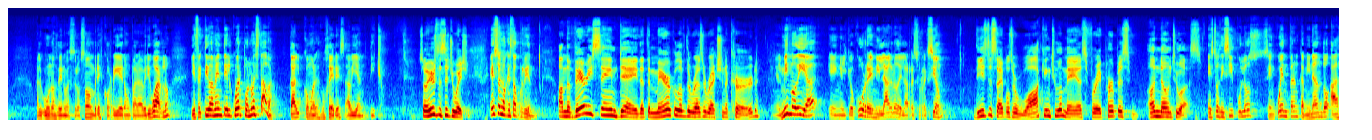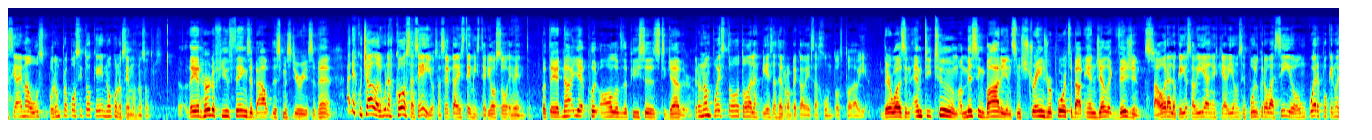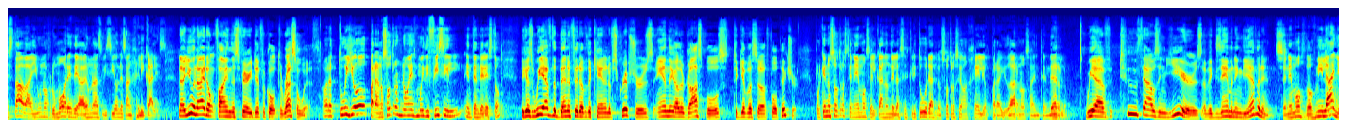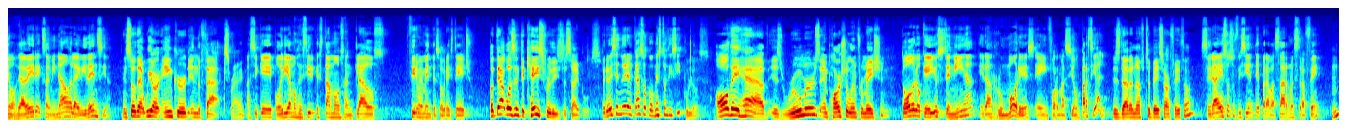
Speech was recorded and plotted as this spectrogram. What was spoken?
Algunos de nuestros hombres corrieron para averiguarlo y efectivamente el cuerpo no estaba, tal como las mujeres habían dicho. So here's the situation. Eso es lo que está ocurriendo. On the very same day that the miracle of the resurrection occurred, En el mismo día en el que ocurre el milagro de la resurrección, these disciples are walking to Emmaus for a purpose unknown to us. estos discípulos se encuentran caminando hacia Emaús por un propósito que no conocemos nosotros. They had heard a few things about this mysterious event, Han escuchado algunas cosas ellos acerca de este misterioso evento, but they had not yet put all of the pieces together. pero no han puesto todas las piezas del rompecabezas juntos todavía. There was an empty tomb, a missing body, and some strange reports about angelic visions. Hasta ahora lo que ellos sabían es que había un sepulcro vacío, un cuerpo que no estaba y unos rumores de unas visiones angelicales. Now, you and I don't find this very difficult to wrestle with Ahora, tú y yo, para nosotros no es muy difícil entender esto, because we have the benefit of the canon of scriptures and the other gospels to give us a full picture. porque nosotros tenemos el canon de las escrituras, los otros evangelios para ayudarnos a entenderlo. We have 2,000 years of examining the evidence, Tenemos dos mil años de haber examinado la evidencia, and so that we are anchored in the facts, right? así que podríamos decir que estamos anclados firmemente sobre este hecho. But that wasn't the case for these disciples. Pero ese no era el caso con estos discípulos. All they have is rumors and partial information. Todo lo que ellos tenían era rumores e información parcial. Is that enough to base our faith on? ¿Será eso suficiente para basar nuestra fe? Hmm?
